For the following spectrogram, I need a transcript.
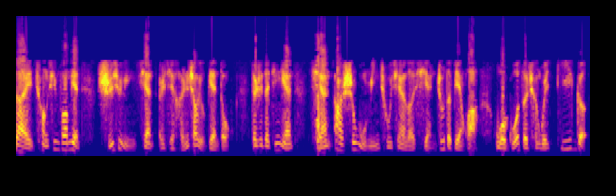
在创新方面持续领先，而且很少有变动。但是在今年，前二十五名出现了显著的变化，我国则成为第一个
